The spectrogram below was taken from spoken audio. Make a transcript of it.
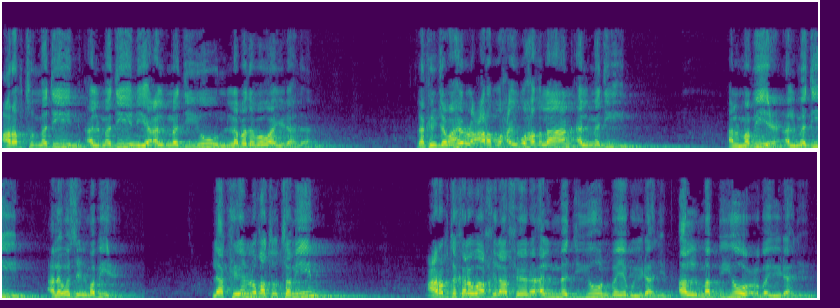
Carabtu madiin almadiin iyo almadiyuun labadaba waa yidhaahdaan. Laakiin jamaahiir alcarab waxay ugu hadlaan almadiin. Almabiic almadiin calaa wasni almabiic. Laakiin luqatu tamiim carabta kale waa khilaafeenoo almadyuun bay iyagu yidhaahdeen. Bay yidhaahdeen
